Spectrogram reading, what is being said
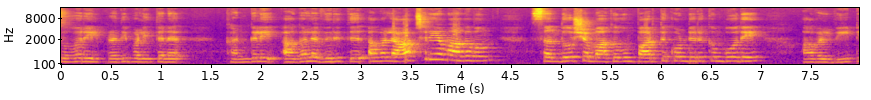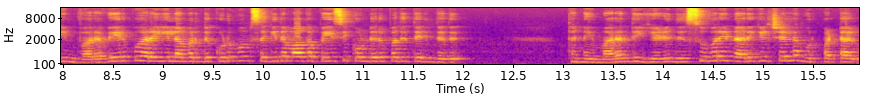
சுவரில் பிரதிபலித்தனர். கண்களை அகல விரித்து அவள் ஆச்சரியமாகவும் சந்தோஷமாகவும் பார்த்து கொண்டிருக்கும் போதே அவள் வீட்டின் வரவேற்பு அறையில் அமர்ந்து குடும்பம் சகிதமாக பேசிக் கொண்டிருப்பது தெரிந்தது. தன்னை மறந்து எழுந்து சுவரின் அருகில் செல்ல முற்பட்டாள்.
